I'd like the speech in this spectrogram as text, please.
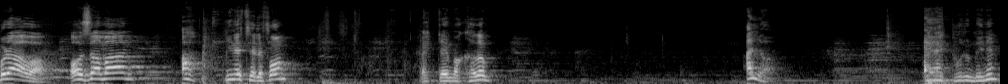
bravo. O zaman ah yine telefon. Bekleyin bakalım. Alo. Evet bunun benim.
